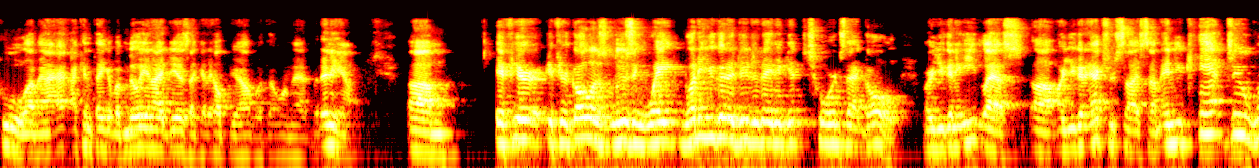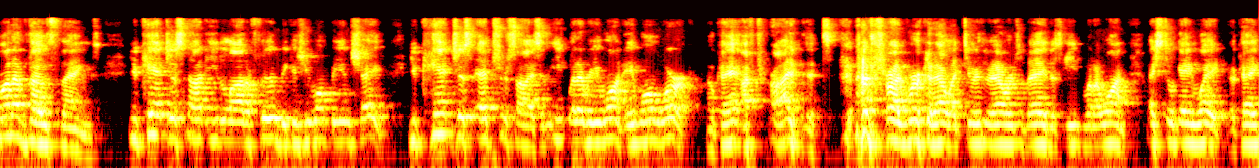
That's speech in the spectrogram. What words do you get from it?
cool. I mean, I, I can think of a million ideas I could help you out with on that. But anyhow, um, if your if your goal is losing weight, what are you going to do today to get towards that goal? Are you going to eat less? Uh, are you going to exercise some? And you can't do one of those things. You can't just not eat a lot of food because you won't be in shape. You can't just exercise and eat whatever you want. It won't work. Okay. I've tried it. I've tried working out like two or three hours a day, just eat what I want. I still gain weight. Okay.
